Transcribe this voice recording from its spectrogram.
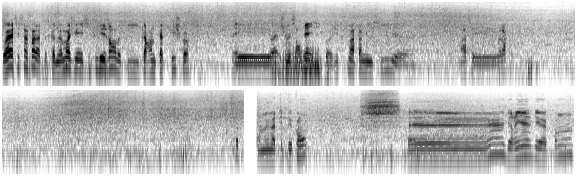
Ouais c'est sympa la Toscane. Moi je viens ici tous les ans depuis 44 piges quoi. Et ouais, je me sens bien ici quoi. J'ai toute ma famille ici. Ah, c'est. Voilà quoi. On met ma tête de con. Euh... De rien, des vacances.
